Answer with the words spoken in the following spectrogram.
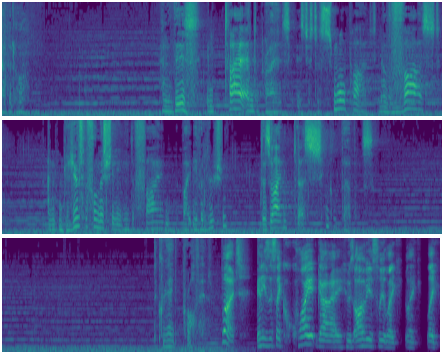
capital. And this entire enterprise is just a small part in a vast and beautiful machine defined by evolution, designed to a single purpose. To create profit. but and he's this like quiet guy who's obviously like like like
